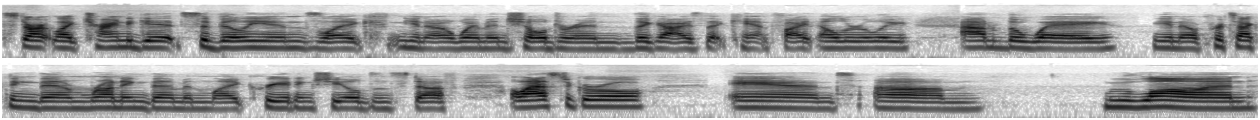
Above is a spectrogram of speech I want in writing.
start like trying to get civilians like you know women children the guys that can't fight elderly out of the way you know protecting them running them and like creating shields and stuff. Elastigirl and um, mulan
